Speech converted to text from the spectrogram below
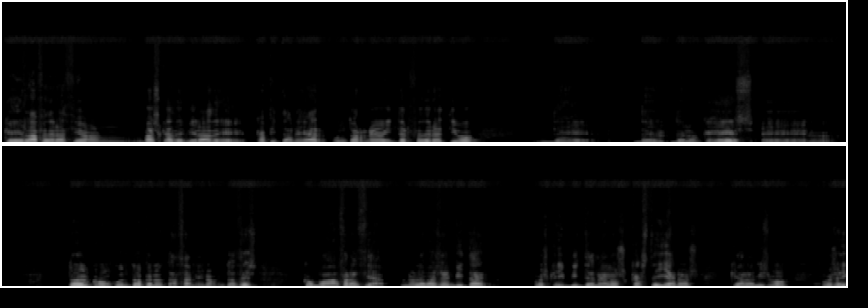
que la Federación Vasca debiera de capitanear un torneo interfederativo de, lo que es el, todo el conjunto pelotazane, ¿no? Entonces, como a Francia no le vas a invitar, pues que inviten a los castellanos, que ahora mismo pues hay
